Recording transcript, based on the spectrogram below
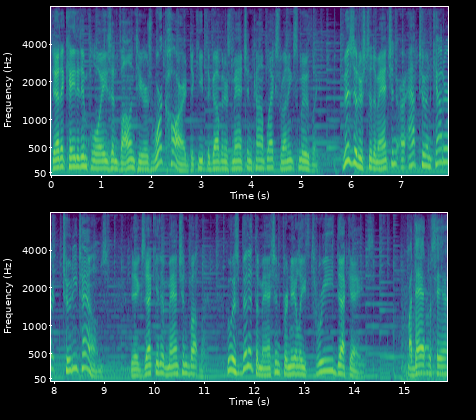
Dedicated employees and volunteers work hard to keep the Governor's Mansion complex running smoothly. Visitors to the mansion are apt to encounter Tootie Towns, the executive mansion butler, who has been at the mansion for nearly three decades. My dad was here.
